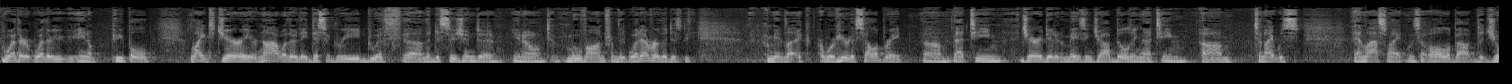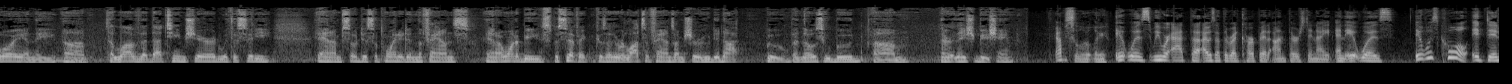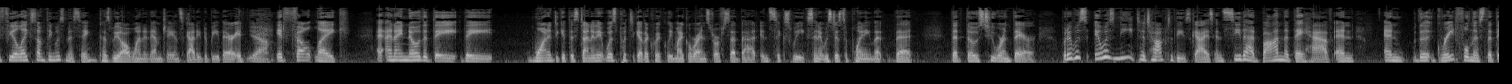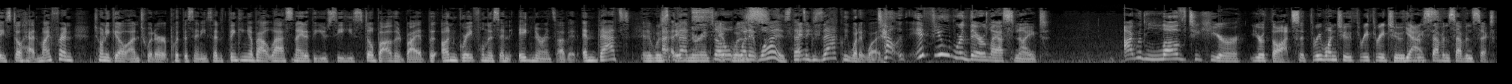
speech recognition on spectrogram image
whether whether you know people liked Jerry or not, whether they disagreed with uh, the decision to you know to move on from the whatever the. Dis- I mean, like, we're here to celebrate um, that team. Jerry did an amazing job building that team. Um, tonight was, and last night was all about the joy and the uh, the love that that team shared with the city. And I'm so disappointed in the fans. And I want to be specific because there were lots of fans, I'm sure, who did not boo. But those who booed, um, they're- they should be ashamed. Absolutely. it was we were at the I was at the red carpet on Thursday night and it was it was cool. It did feel like something was missing because we all wanted MJ and Scottie to be there. It Yeah. it felt like and I know that they they wanted to get this done and it was put together quickly. Michael Reinsdorf said that in 6 weeks and it was disappointing that that that those two weren't there. But it was it was neat to talk to these guys and see that bond that they have and and the gratefulness that they still had. My friend Tony Gill on Twitter put this in. He said, thinking about last night at the UC, he's still bothered by it, the ungratefulness and ignorance of it. And that's It was uh, that's so It was- what it was. That's exactly what it was. Tell if you were there last night. I would love to hear your thoughts at 312 332 3776.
